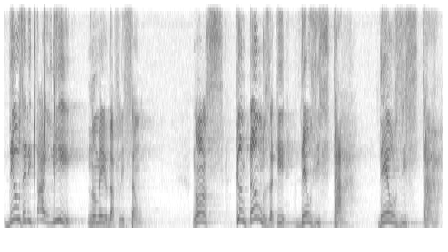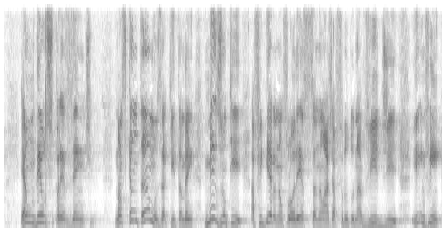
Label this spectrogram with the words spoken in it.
Deus ele está ali no meio da aflição. Nós cantamos aqui, Deus está, Deus está, é um Deus presente. Nós cantamos aqui também, mesmo que a figueira não floresça, não haja fruto na vide, enfim,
